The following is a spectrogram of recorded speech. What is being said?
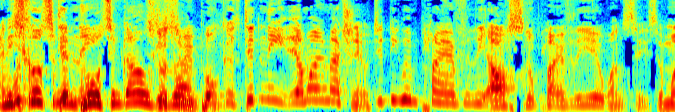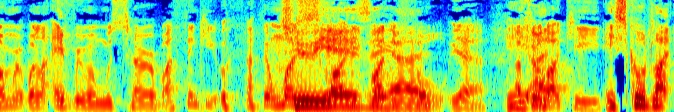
And he scored some important goals Scored some well. important goals. Didn't he? Am I imagining it? Didn't he win Player of the Arsenal Player of the Year one season when, we- when like, everyone was terrible? I think he almost Two slightly years by ago, default. Yeah, He- I feel I- like he. he scored like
